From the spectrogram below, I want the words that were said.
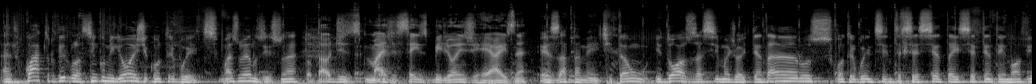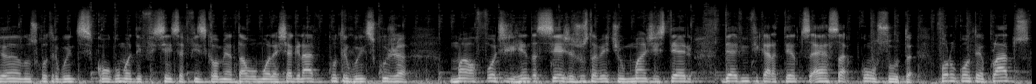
a 4,5 milhões de contribuintes. Mais ou menos isso, né? Total de mais de 6 bilhões de reais, né? Exatamente. Então, idosos acima de 80 anos, contribuintes entre 60 e 79 anos, contribuintes com alguma deficiência física ou mental ou moléstia grave, contribuintes cuja maior fonte de renda seja justamente o magistério, devem ficar atentos a essa consulta. Foram contemplados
